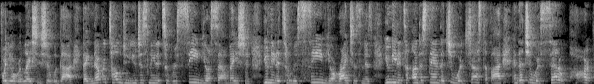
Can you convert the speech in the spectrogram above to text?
for your relationship with God. They never told you you just needed to receive your salvation. You needed to receive your righteousness. You needed to understand that you were justified and that you were set apart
